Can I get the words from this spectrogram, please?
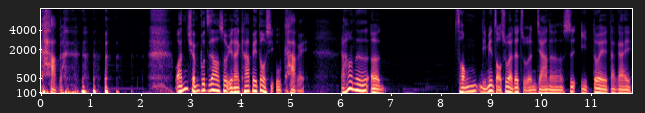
壳啊，完全不知道说原来咖啡豆是有壳诶。然后呢，呃，从里面走出来的主人家呢，是一对大概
